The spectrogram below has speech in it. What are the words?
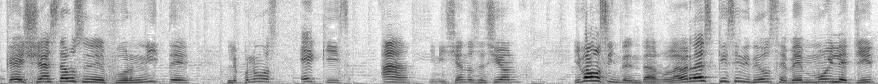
Ok, ya estamos en el fornite. Le ponemos X a iniciando sesión. Y vamos a intentarlo. La verdad es que ese video se ve muy legit.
